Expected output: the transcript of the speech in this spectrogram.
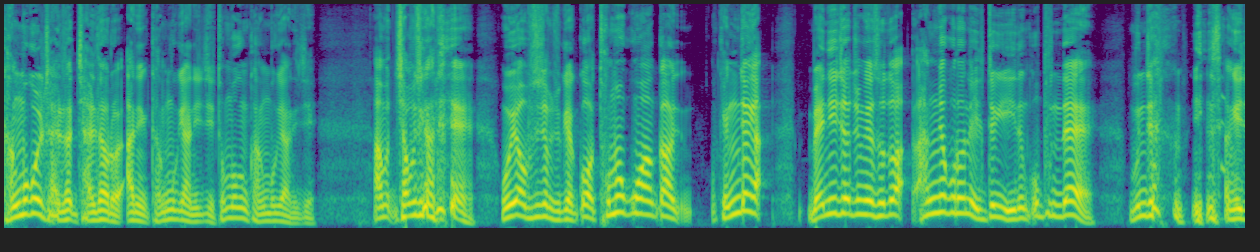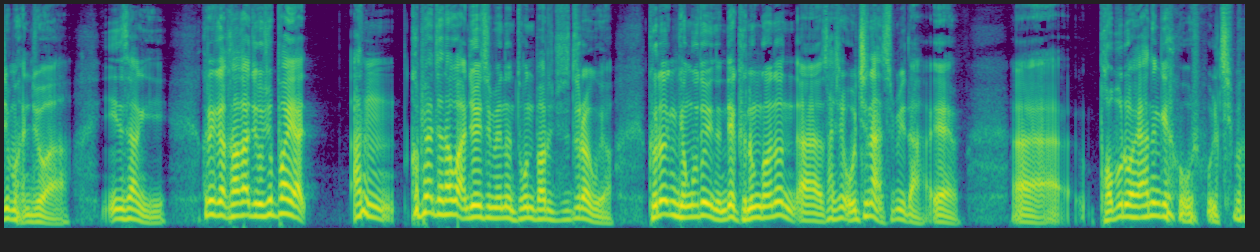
각목을 잘, 다- 잘 다뤄. 아니, 각목이 아니지. 토목은 각목이 아니지. 아무 자부시간에 오해 없으시면 좋겠고 토목공학과 굉장히 매니저 중에서도 학력으로는 1등이 2등 꼽은데 문제는 인상이 좀 안 좋아. 인상이. 그러니까 가가지고 소파에 한 커피 한 잔 하고 앉아 있으면은 돈 바로 주더라고요. 그런 경우도 있는데 그런 거는 아, 사실 옳지는 않습니다. 예. 아, 법으로 하는 게 옳- 옳지만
